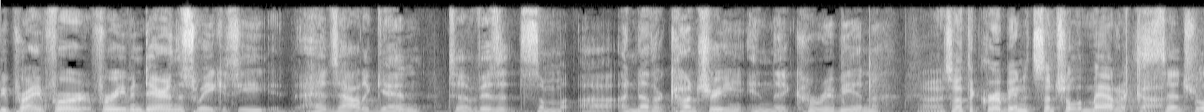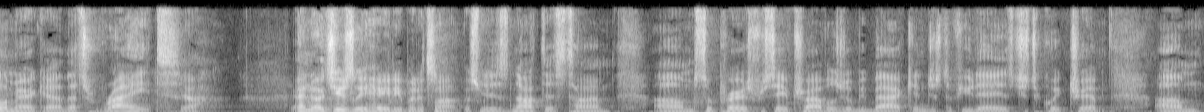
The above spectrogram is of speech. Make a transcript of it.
be praying for for even Darren this week as he heads out again to visit some uh, another country in the Caribbean, Uh, it's not the Caribbean; it's Central America. Central America. That's right. yeah, I know it's usually Haiti, but it's not this It week. is not this time. Um, so prayers for safe travels. You'll be back in just a few days, just a quick trip. Um,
